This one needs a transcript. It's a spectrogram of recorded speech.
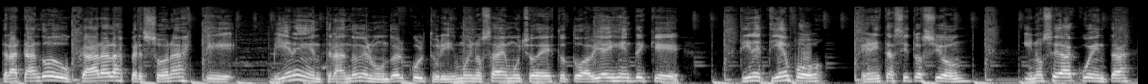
tratando de educar a las personas que vienen entrando en el mundo del culturismo y no saben mucho de esto. Todavía hay gente que tiene tiempo en esta situación y no se da cuenta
